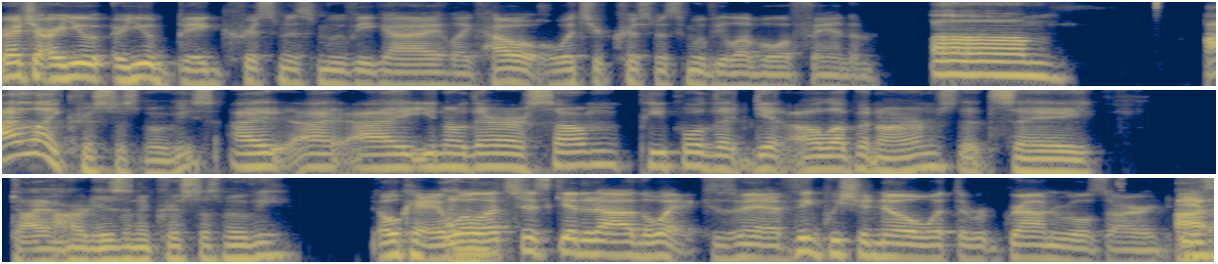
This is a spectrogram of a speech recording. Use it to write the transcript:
Rich, are you are you a big Christmas movie guy? Like how what's your Christmas movie level of fandom? Um, I like Christmas movies. I, I, I, you know, there are some people that get all up in arms that say Die Hard isn't a Christmas movie. Okay, well, don't- let's just get it out of the way because I, mean, I think we should know what the ground rules are. I-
